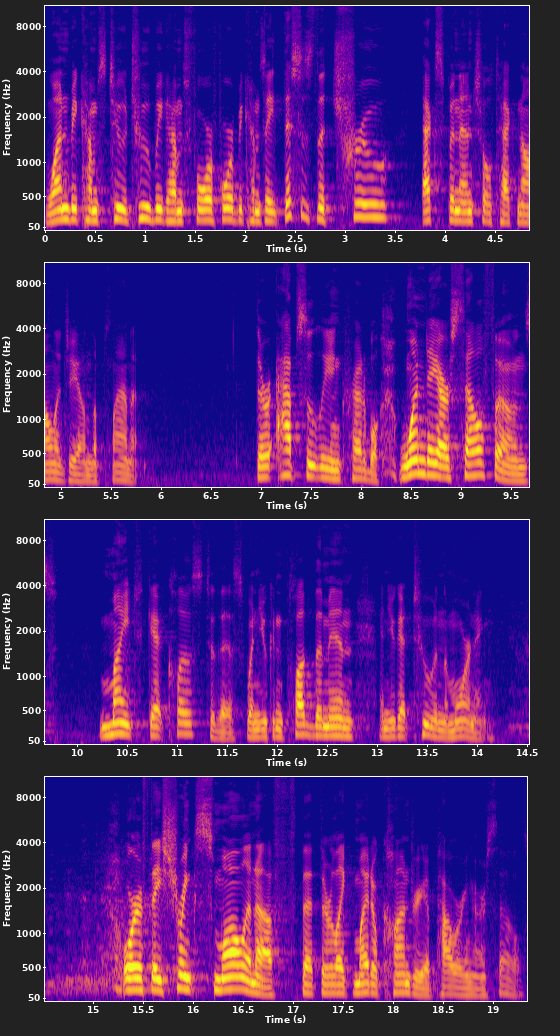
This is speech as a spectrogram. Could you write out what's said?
One becomes two, two becomes four, four becomes eight. This is the true exponential technology on the planet. They're absolutely incredible. One day our cell phones might get close to this when you can plug them in and you get two in the morning. or if they shrink small enough that they're like mitochondria powering our cells.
